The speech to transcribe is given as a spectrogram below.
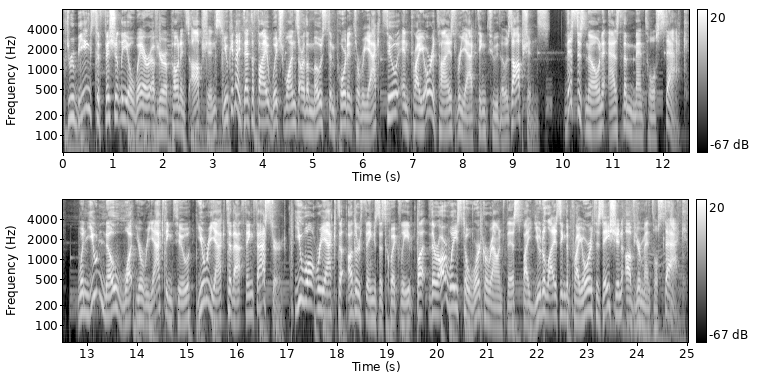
Through being sufficiently aware of your opponent's options, you can identify which ones are the most important to react to and prioritize reacting to those options. This is known as the mental stack. When you know what you're reacting to, you react to that thing faster. You won't react to other things as quickly, but there are ways to work around this by utilizing the prioritization of your mental stack.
